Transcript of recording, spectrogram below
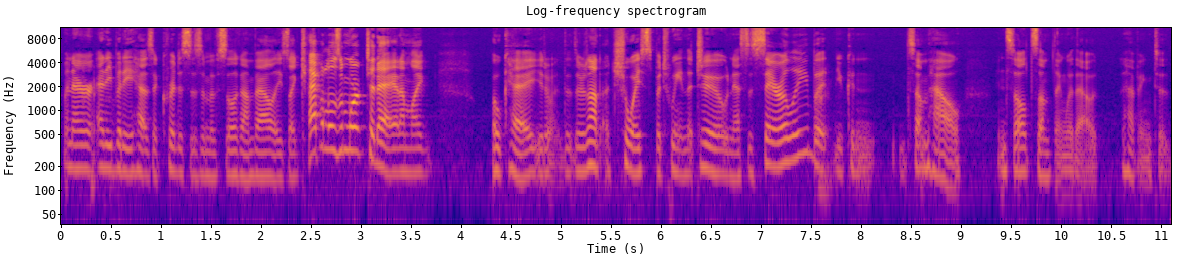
Whenever anybody has a criticism of Silicon Valley, he's like, capitalism worked today. And I'm like, okay, you don't, there's not a choice between the two necessarily, but you can somehow insult something without having to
